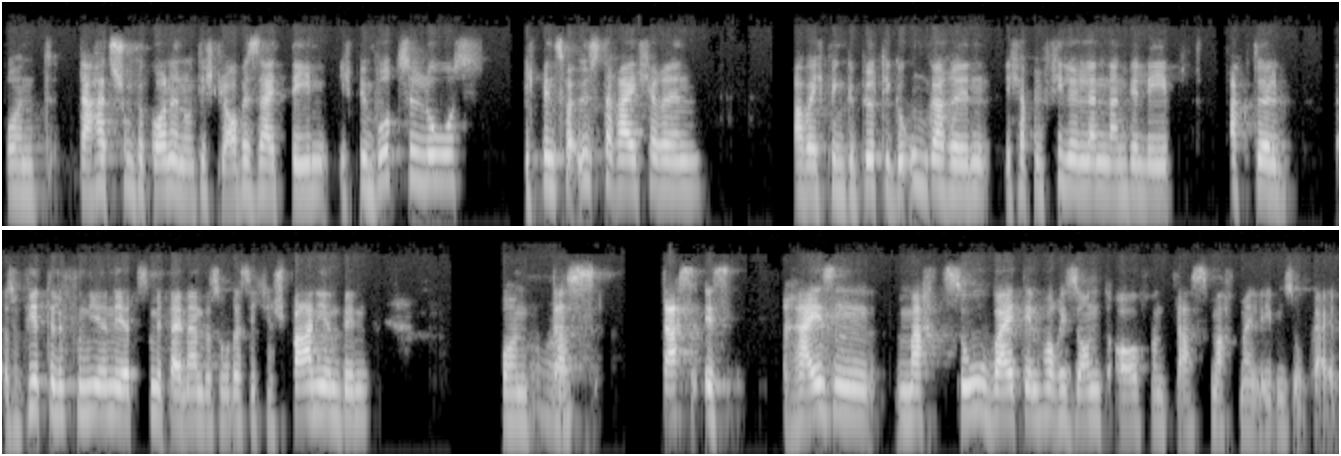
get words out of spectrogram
Und da hat es schon begonnen. Und ich glaube, seitdem, ich bin wurzellos. Ich bin zwar Österreicherin, aber ich bin gebürtige Ungarin. Ich habe in vielen Ländern gelebt. Aktuell, also wir telefonieren jetzt miteinander so, dass ich in Spanien bin. Und oh, das, das ist, Reisen macht so weit den Horizont auf und das macht mein Leben so geil.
